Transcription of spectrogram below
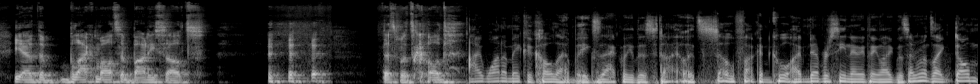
yeah, the black malts and body salts. That's what's called. I want to make a collab exactly this style. It's so fucking cool. I've never seen anything like this. Everyone's like, "Don't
